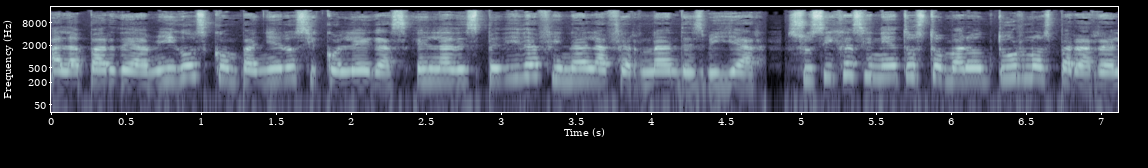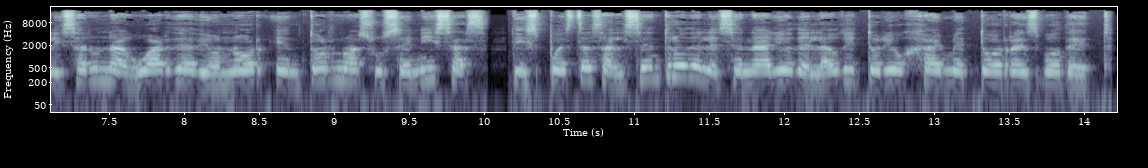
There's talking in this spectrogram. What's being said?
A la par de amigos, compañeros y colegas, en la despedida final a Fernández Villar, sus hijas y nietos tomaron turnos para realizar una guardia de honor en torno a sus cenizas, dispuestas al centro del escenario del auditorio Jaime Torres Bodet.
